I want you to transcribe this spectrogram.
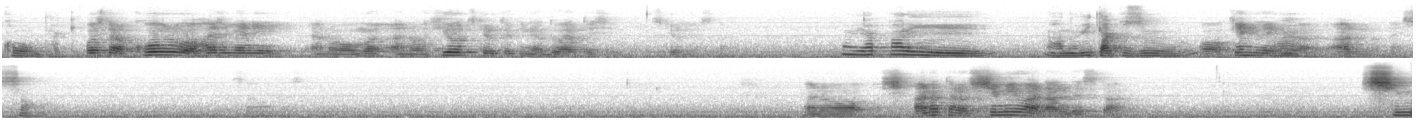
コールだけ。そしたらコールを初めにあのもあの火をつけるときにはどうやってしつけるんですか？やっぱりあの板くずあキングリングがあるのね、そう。あのしあなたの趣味は何ですか？使命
